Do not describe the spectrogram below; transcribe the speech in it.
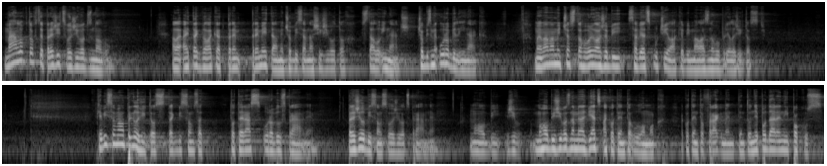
Málo kto chce prežiť svoj život znovu. Ale aj tak veľakrát premietame, čo by sa v našich životoch stalo ináč. Čo by sme urobili inak. Moja mama mi často hovorila, že by sa viac učila, keby mala znovu príležitosť. Keby som mal príležitosť, tak by som sa to teraz urobil správne. Prežil by som svoj život správne. Mohol by, živ- mohol by život znamenať viac ako tento úlomok, ako tento fragment, tento nepodarený pokus,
